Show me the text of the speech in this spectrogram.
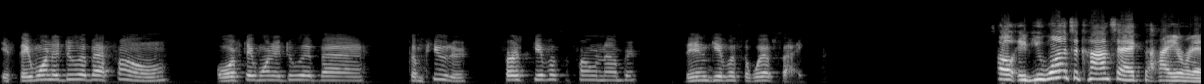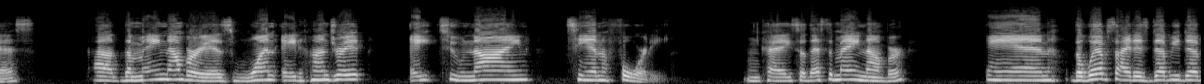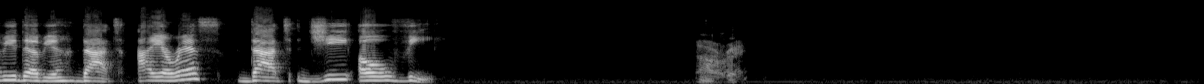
If they want to do it by phone or if they want to do it by computer, first give us a phone number then give us a website. So if you want to contact the IRS, uh, the main number is 1 800 829 1040. Okay, so that's the main number. And the website is www.irs.gov. All right.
